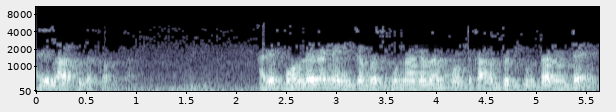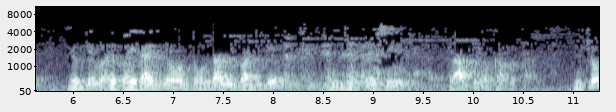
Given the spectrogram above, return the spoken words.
అది లాక్కు దక్కవుతారు అదే పోన్లేదా నేను ఇంకా బతుకున్నా కదా కొంతకాలం పెట్టుకుంటానంటే ఏమిటి వైరాగ్యం ఉండాలి వాటికి అని చెప్పేసి లాక్కు దక్కవుతారు ఇంట్లో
